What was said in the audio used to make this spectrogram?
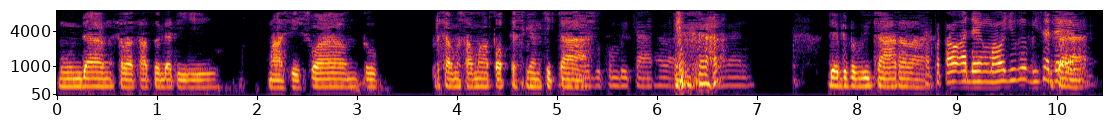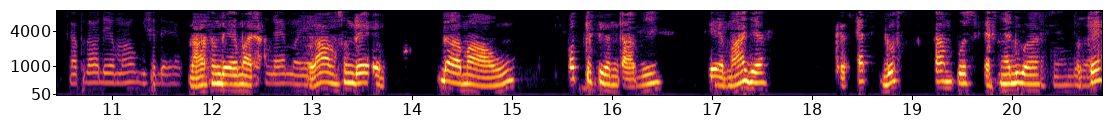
mengundang salah satu dari mahasiswa untuk bersama-sama podcast dengan kita. Jadi pembicara. Jadi pembicara lah. Siapa tahu ada yang mau juga bisa DM. Siapa tahu ada yang mau bisa DM. Langsung DM aja. DM. Langsung DM. Udah mau podcast dengan kami, DM aja ke Gus Kampus S-nya dua. Oke? Okay?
